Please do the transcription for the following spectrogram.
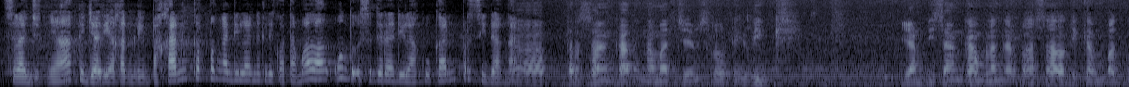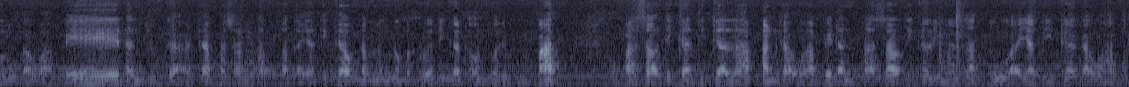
Selanjutnya, Kejari akan melimpahkan ke Pengadilan Negeri Kota Malang untuk segera dilakukan persidangan. Tersangka ternama James Lodewijk yang disangka melanggar pasal 340 KUHP dan juga ada pasal 44 ayat 3 Undang-Undang Nomor 23 tahun 2004, pasal 338 KUHP dan pasal 351 ayat 3 KUHP.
